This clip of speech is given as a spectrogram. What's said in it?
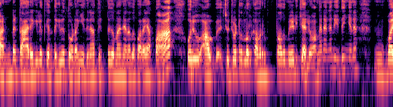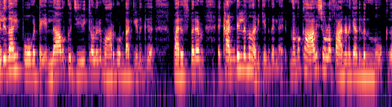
കണ്ടിട്ട് ആരെങ്കിലുമൊക്കെ എന്തെങ്കിലും തുടങ്ങി ഇതിനകത്ത് ഇട്ട് എന്നാൽ ഞാനത് പറയാം. അപ്പോൾ ആ ഒരു ആ ചുറ്റുവട്ടത്തുള്ളവർക്ക് അവർ അത് മേടിക്കാമല്ലോ. അങ്ങനെ അങ്ങനെ ഇതിങ്ങനെ വലുതായി പോകട്ടെ. എല്ലാവർക്കും ജീവിക്കാനുള്ളൊരു മാർഗം ഉണ്ടാക്കിയെടുക്കുക. പരസ്പരം കണ്ടില്ലെന്ന് നടിക്കരുത് എല്ലാവരും. നമുക്ക് ആവശ്യമുള്ള സാധനമാണെങ്കിൽ അതിലൊന്ന് നോക്കുക.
